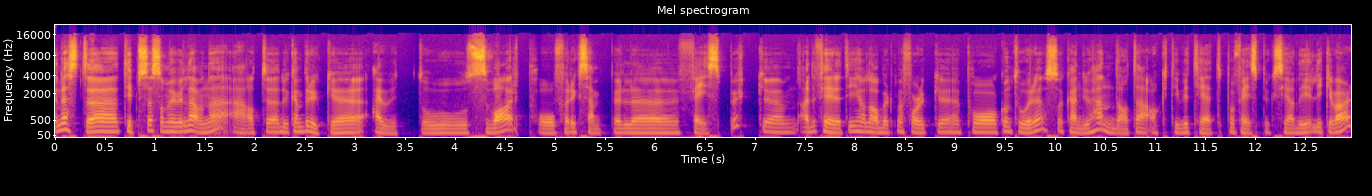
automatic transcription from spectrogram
Det neste tipset som vi vil nevne, er at du kan bruke autosvar på f.eks. Eh, Facebook. Eh, er det ferietid og labert med folk eh, på kontoret, så kan det jo hende at det er aktivitet på Facebook-sida di likevel.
